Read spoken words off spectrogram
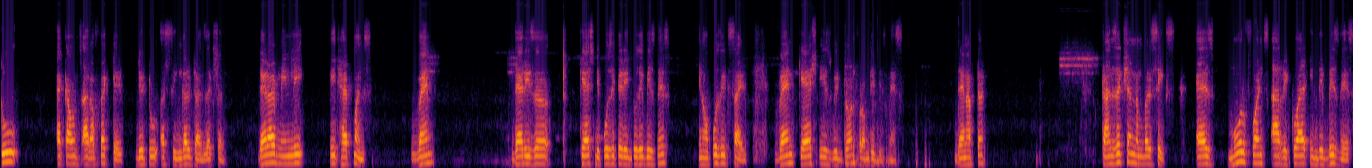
two accounts are affected due to a single transaction. There are mainly, it happens when there is a cash deposited into the business in opposite side when cash is withdrawn from the business. Then after transaction number 6 as more funds are required in the business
